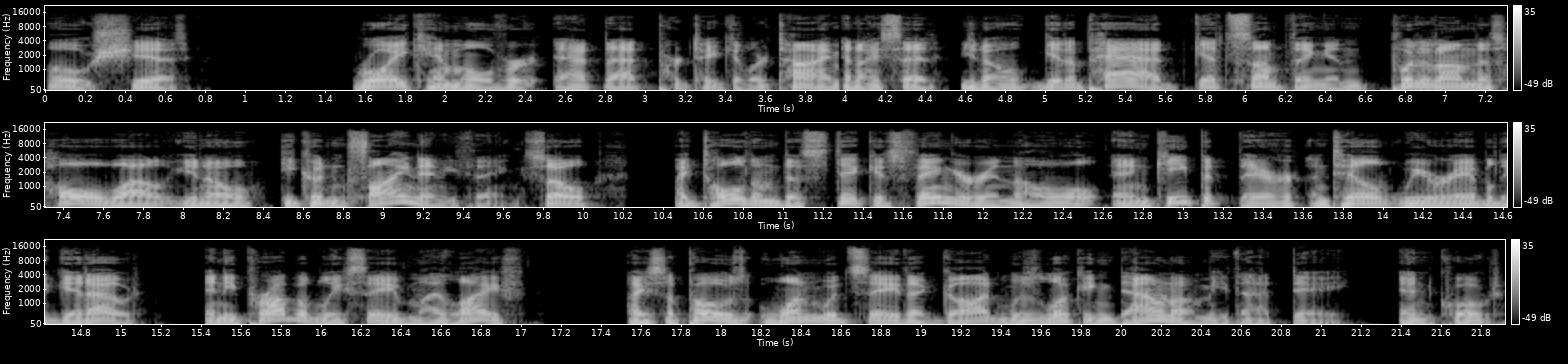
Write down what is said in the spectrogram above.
oh shit. Roy came over at that particular time, and I said, you know, get a pad, get something, and put it on this hole while, you know, he couldn't find anything. So I told him to stick his finger in the hole and keep it there until we were able to get out. And he probably saved my life. I suppose one would say that God was looking down on me that day. End quote.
